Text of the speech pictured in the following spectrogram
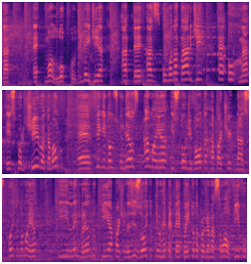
tá? é Moloco, de meio-dia até as uma da tarde. É o Na Esportiva, tá bom? É, fiquem todos com Deus. Amanhã estou de volta a partir das 8 da manhã. E lembrando que a partir das 18 tem o um Repeteco aí, toda a programação ao vivo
